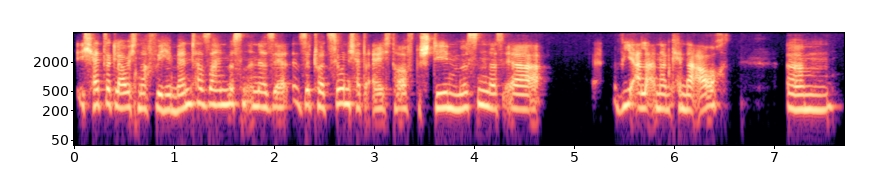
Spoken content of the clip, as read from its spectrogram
ich hätte, glaube ich, noch vehementer sein müssen in der Situation. Ich hätte eigentlich darauf bestehen müssen, dass er, wie alle anderen Kinder auch, ähm,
